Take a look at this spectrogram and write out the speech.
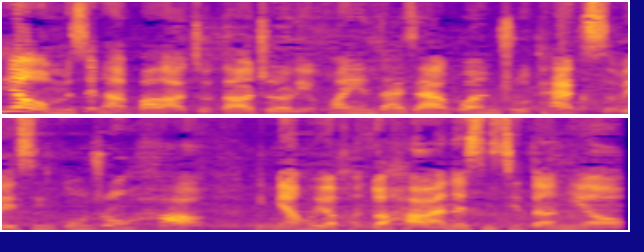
今天我们现场报道就到这里，欢迎大家关注 Tax 微信公众号，里面会有很多好玩的信息等你哦。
